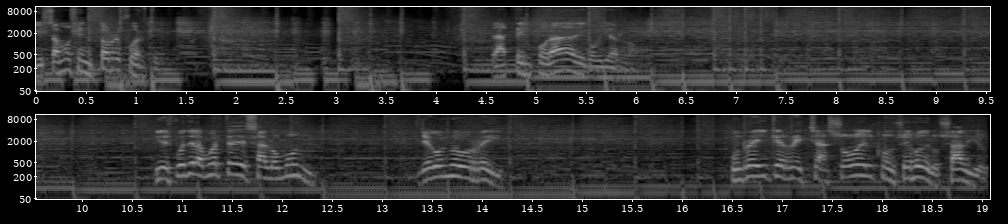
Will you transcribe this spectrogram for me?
Y estamos en Torre Fuerte. La temporada de gobierno. Y después de la muerte de Salomón, llegó un nuevo rey. Un rey que rechazó el consejo de los sabios.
